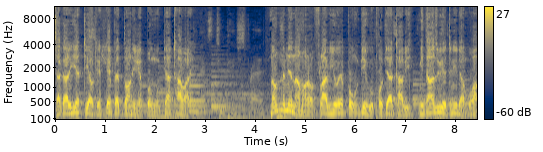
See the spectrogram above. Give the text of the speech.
ဇာကာရီယာတယောက်တည်းလှည့်ပတ်သွားနေတဲ့ပုံကိုပြထားပါတယ် next two-page spread. နောက်နှစ်မျက်နှာမှာတော့ Flavio ရဲ့ပုံအပြည့်ကိုဖော်ပြထားပြီးမိသားစုရဲ့တနေ့တာဘဝဟာ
